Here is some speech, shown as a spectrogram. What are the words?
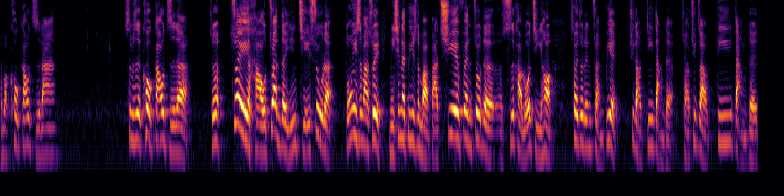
好不好？扣高值啦，是不是扣高值的？就是最好赚的已经结束了，懂我意思吗？所以你现在必须什么？把七月份做的思考逻辑哈，稍微做点转变，去找低档的，找去找低档的。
